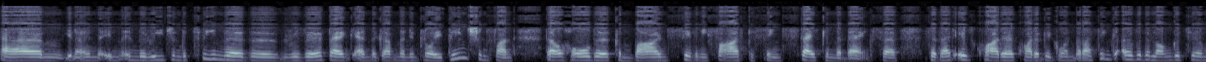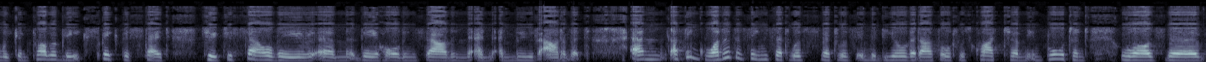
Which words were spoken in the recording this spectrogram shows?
um, you know, in, in, in, the region between the, the Reserve Bank and the Government Employee Pension Fund, they'll hold a combined 75% stake in the bank. So, so that is quite a quite a big one. But I think over the longer term, we can probably expect the state to, to sell their um, their holdings down and, and, and move out of it. Um, I think one of the things that was that was in the deal that I thought was quite um, important was the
